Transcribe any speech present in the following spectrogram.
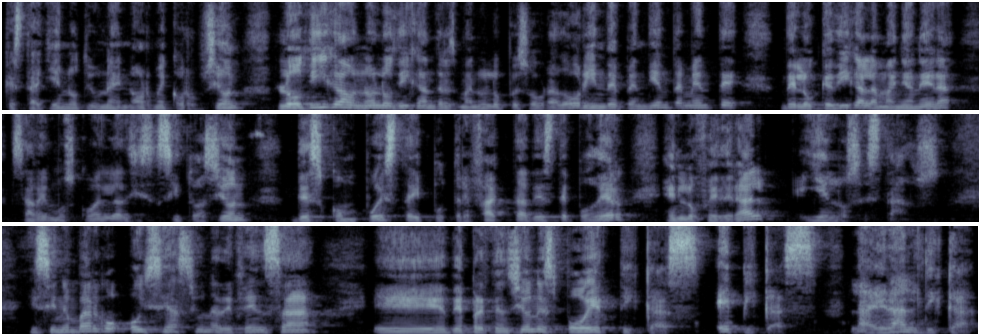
que está lleno de una enorme corrupción, lo diga o no lo diga Andrés Manuel López Obrador, independientemente de lo que diga la mañanera, sabemos cuál es la situación descompuesta y putrefacta de este poder en lo federal y en los estados. Y sin embargo, hoy se hace una defensa eh, de pretensiones poéticas, épicas, la heráldica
